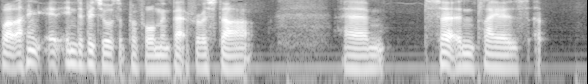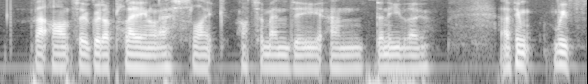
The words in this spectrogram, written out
well, I think individuals are performing better for a start. Um, certain players that aren't so good are playing less, like Otamendi and Danilo. And I think we've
